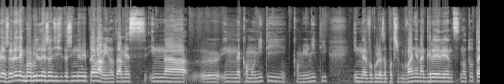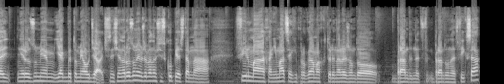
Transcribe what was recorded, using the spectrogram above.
wiesz, rynek mobilny rządzi się też innymi prawami, no tam jest inna, y, inne community, community, inne w ogóle zapotrzebowanie na gry, więc no tutaj nie rozumiem jakby to miało działać, w sensie no rozumiem, że będą się skupiać tam na filmach, animacjach i programach, które należą do brandy Netf- brandu Netflixa,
